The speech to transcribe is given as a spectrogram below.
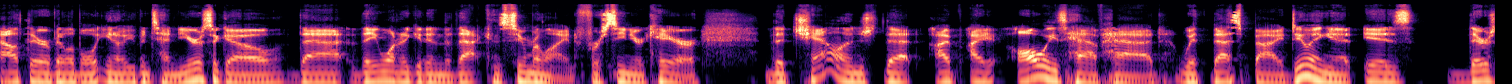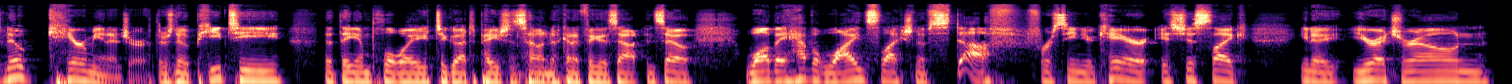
out there available, you know, even 10 years ago that they wanted to get into that consumer line for senior care. The challenge that I, I always have had with Best Buy doing it is there's no care manager. There's no PT that they employ to go out to patients' home to kind of figure this out. And so while they have a wide selection of stuff for senior care, it's just like, you know, you're at your own,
